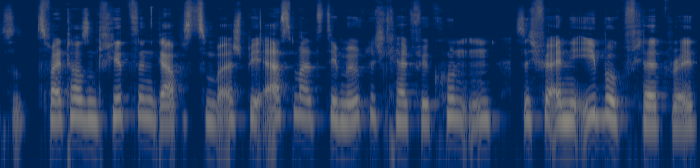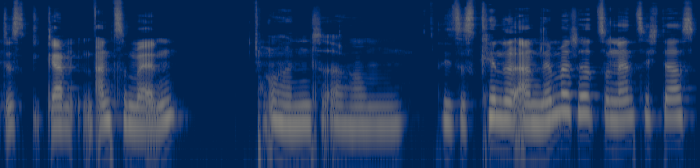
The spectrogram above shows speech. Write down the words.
Also 2014 gab es zum Beispiel erstmals die Möglichkeit für Kunden, sich für eine E-Book-Flatrate des Giganten anzumelden. Und ähm, dieses Kindle Unlimited, so nennt sich das,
